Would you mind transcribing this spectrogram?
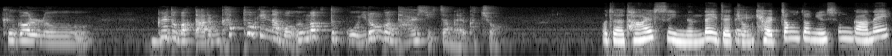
그걸로. 그래도 막 나름 카톡이나 뭐 음악 듣고 이런 건 다 할 수 있잖아요. 그쵸? 맞아요. 다 할 수 있는데 이제 좀 네. 결정적인 순간에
